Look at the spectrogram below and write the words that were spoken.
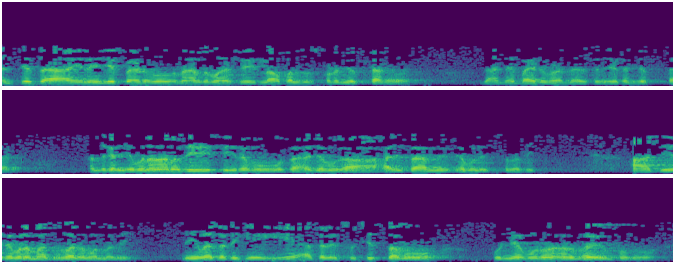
అంచేత ఆయన ఏం చెప్పాడు? నారద మహర్షి లోపల చూసుకోవడం చెప్తాడు. దాన్నే బయట కూడా దర్శనం చేయడం చెప్తాడు. అందుకని యమునా నది తీరము సహజముగా హరిసాన్నిధ్యమునిస్తున్నది ఆ తీరమున మధువనం ఉన్నది. నీవు అతడికి అతడి శుచిత్వము పుణ్యమును అనుభవింపును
